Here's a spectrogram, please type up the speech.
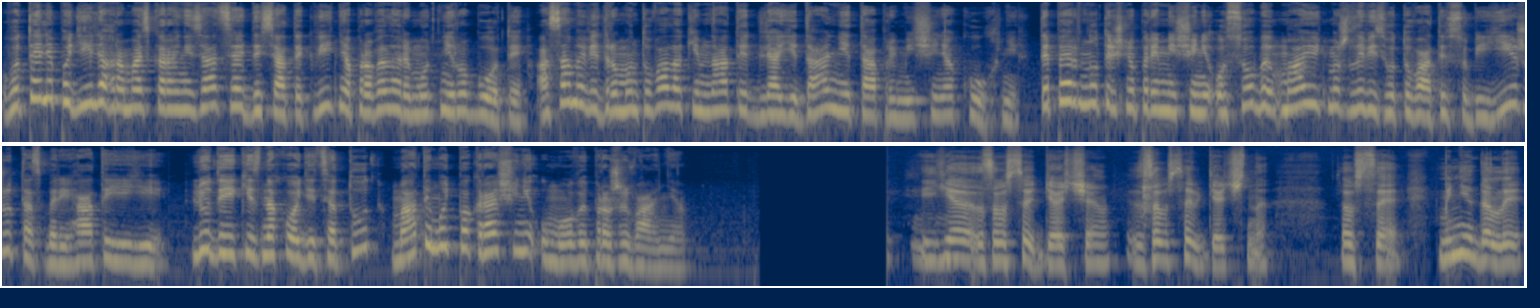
В готелі Поділля громадська організація 10 квітня провела ремонтні роботи, а саме відремонтувала кімнати для їдальні та приміщення кухні. Тепер внутрішньопереміщені особи мають можливість готувати собі їжу та зберігати її. Люди, які знаходяться тут, матимуть покращені умови проживання. І я за все вдячна, за все вдячна. За все. Мені дали,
